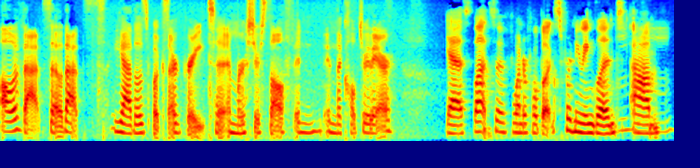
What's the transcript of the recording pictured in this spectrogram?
all of that so that's yeah those books are great to immerse yourself in in the culture there yes lots of wonderful books for new england mm-hmm. um,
